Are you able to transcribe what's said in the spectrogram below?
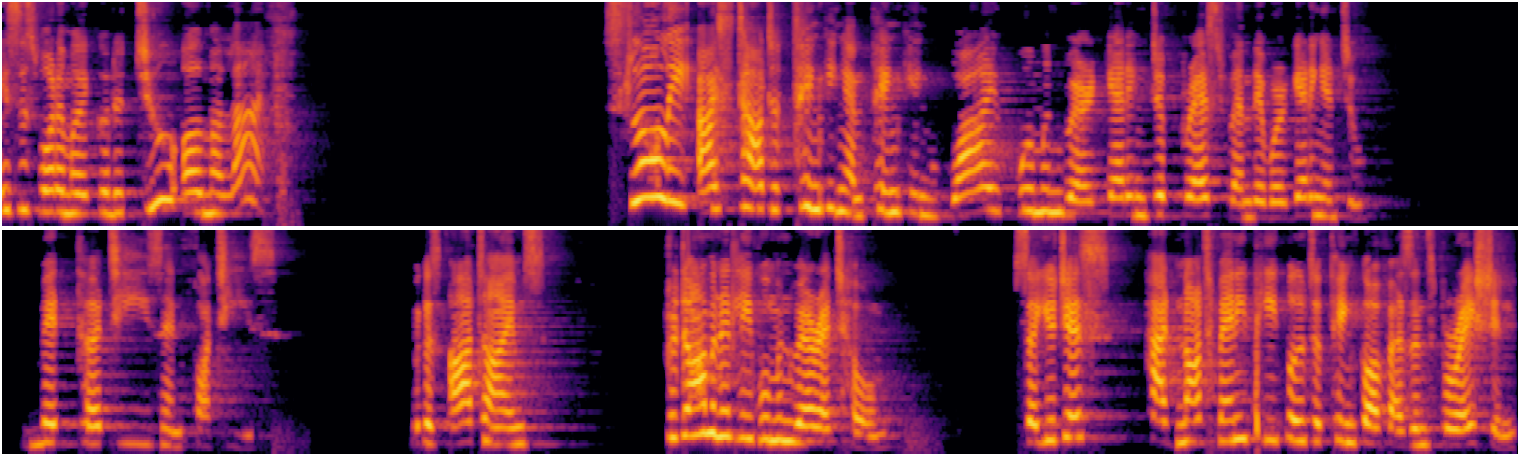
is this what am I going to do all my life? Slowly, I started thinking and thinking why women were getting depressed when they were getting into mid 30s and 40s. Because our times, predominantly women were at home. So you just had not many people to think of as inspiration.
